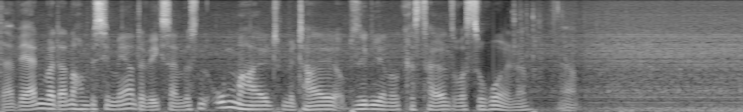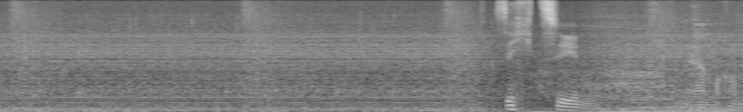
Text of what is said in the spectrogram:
da werden wir dann noch ein bisschen mehr unterwegs sein müssen, um halt Metall, Obsidian und Kristall und sowas zu holen, ne? Ja. 16. Ja, machen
